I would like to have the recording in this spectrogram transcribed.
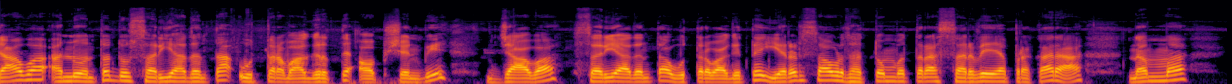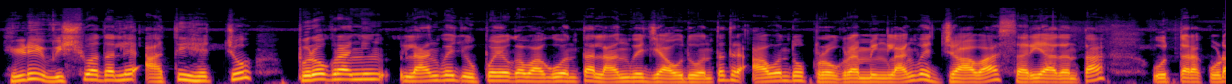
ಜಾವಾ ಅನ್ನುವಂಥದ್ದು ಸರಿಯಾದಂಥ ಉತ್ತರವಾಗಿರುತ್ತೆ. ಆಪ್ಷನ್ ಬಿ ಜಾವಾ ಸರಿಯಾದಂಥ ಉತ್ತರವಾಗುತ್ತೆ ಎರಡು ಸಾವಿರದ ಹತ್ತೊಂಬತ್ತರ ಸರ್ವೆಯ ಪ್ರಕಾರ, ನಮ್ಮ ಇಡೀ ವಿಶ್ವದಲ್ಲೇ ಅತಿ ಹೆಚ್ಚು ಪ್ರೋಗ್ರಾಮಿಂಗ್ ಲ್ಯಾಂಗ್ವೇಜ್ ಉಪಯೋಗವಾಗುವಂಥ ಲ್ಯಾಂಗ್ವೇಜ್ ಯಾವುದು ಅಂತಂದರೆ ಆ ಒಂದು ಪ್ರೋಗ್ರಾಮಿಂಗ್ ಲ್ಯಾಂಗ್ವೇಜ್ ಜಾವಾ ಸರಿಯಾದಂಥ ಉತ್ತರ ಕೂಡ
